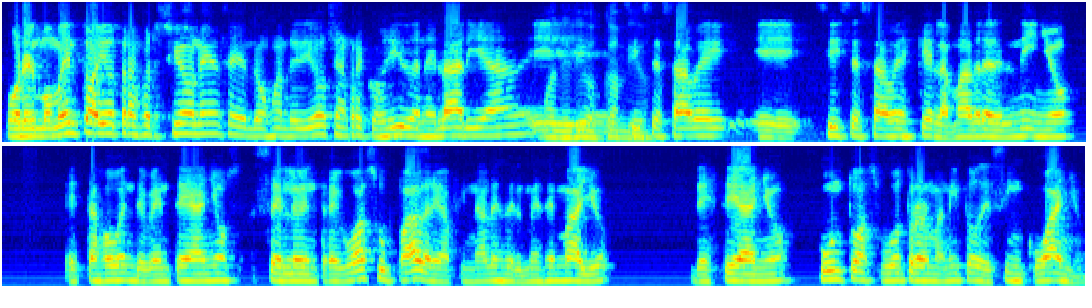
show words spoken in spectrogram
Por el momento hay otras versiones, don Juan de Dios se han recogido en el área. Juan de Dios, sí se sabe, sí se sabe que la madre del niño, esta joven de 20 años, se lo entregó a su padre a finales del mes de mayo de este año, junto a su otro hermanito de 5 años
